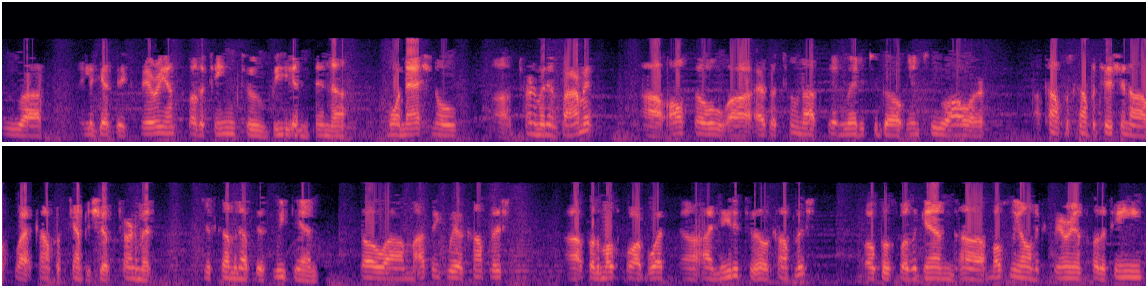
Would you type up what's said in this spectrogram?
to uh, mainly get the experience for the team to be in, in uh, more national uh, tournament environment. Uh, also, uh, as a tune-up, getting ready to go into our uh, conference competition, our flat conference championship tournament, just coming up this weekend. So um, I think we accomplished, uh, for the most part, what uh, I needed to accomplish. Focus was again uh, mostly on experience for the team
